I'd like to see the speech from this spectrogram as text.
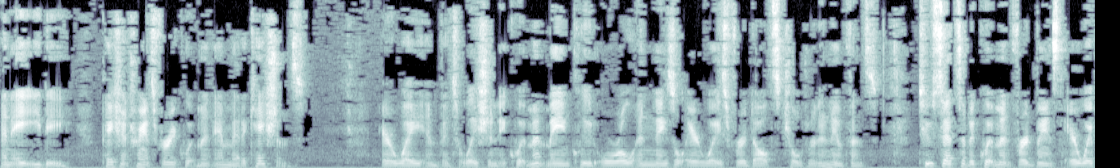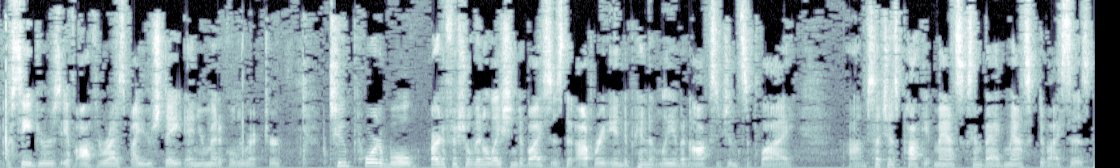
and AED, patient transfer equipment, and medications. Airway and ventilation equipment may include oral and nasal airways for adults, children, and infants, two sets of equipment for advanced airway procedures if authorized by your state and your medical director, two portable artificial ventilation devices that operate independently of an oxygen supply, um, such as pocket masks and bag mask devices,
